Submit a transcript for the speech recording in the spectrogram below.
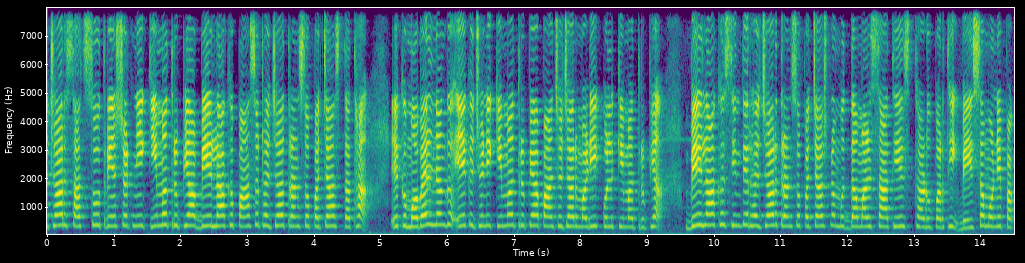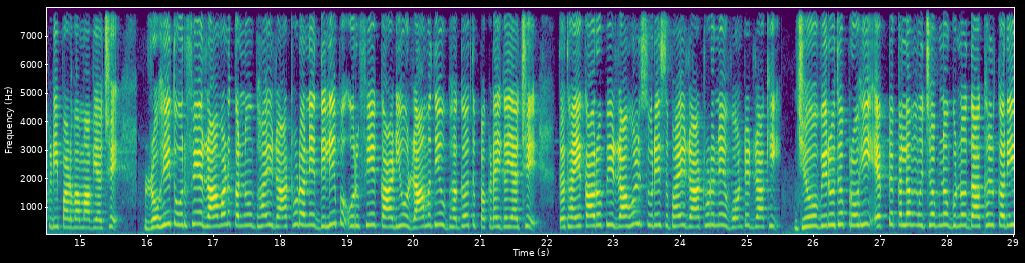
હજાર સાતસો ત્રેસઠની કિંમત રૂપિયા બે લાખ પાસઠ હજાર ત્રણસો પચાસ તથા એક મોબાઈલ નંગ એક જેની કિંમત રૂપિયા પાંચ હજાર મળી કુલ કિંમત રૂપિયા બે લાખ સિત્તેર હજાર ત્રણસો પચાસનો મુદ્દામાલ સાથે સ્થળ ઉપરથી બે સમોને પકડી પાડવામાં આવ્યા છે. રોહિત ઉર્ફે રાવણ કન્નુભાઈ રાઠોડ અને દિલીપ ઉર્ફે કાડિયો રામદેવ ભગત પકડાઈ ગયા છે તથા એક આરોપી રાહુલ સુરેશભાઈ રાઠોડને વોન્ટેડ રાખી. જેઓ વિરુદ્ધ પ્રોહી એક્ટ કલમ મુજબનો ગુનો દાખલ કરી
